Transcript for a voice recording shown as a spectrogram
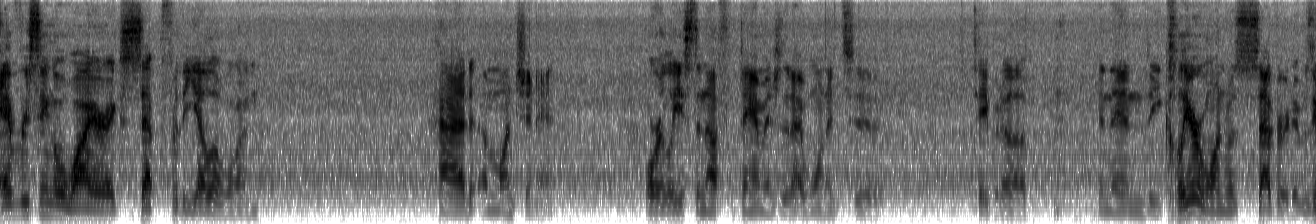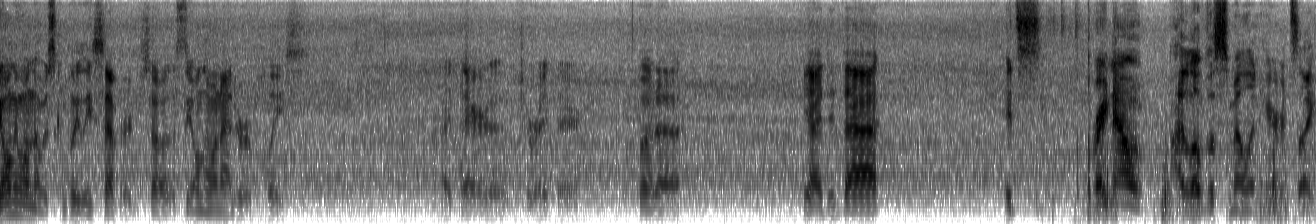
every single wire except for the yellow one had a munch in it or at least enough damage that I wanted to tape it up. And then the clear one was severed. It was the only one that was completely severed so that's the only one I had to replace. Right there to, to right there. But uh yeah I did that. It's right now I love the smell in here. It's like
